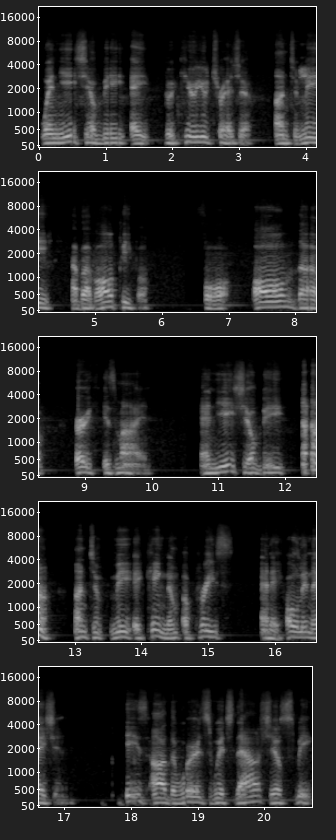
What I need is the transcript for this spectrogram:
when ye shall be a peculiar treasure unto me above all people, for all the earth is mine, and ye shall be unto me a kingdom of priests and a holy nation. These are the words which thou shalt speak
